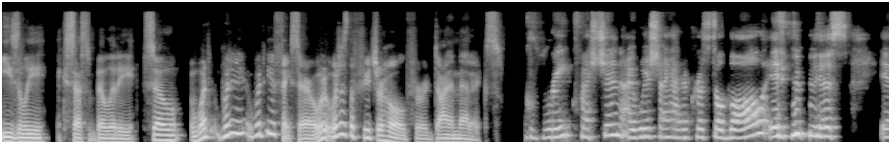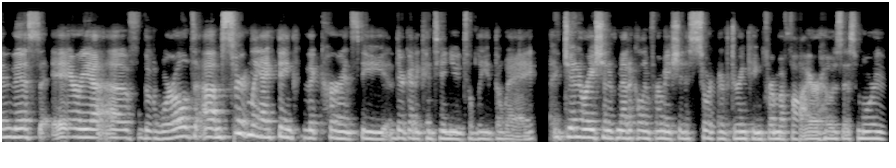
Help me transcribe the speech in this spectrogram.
easily accessibility. So, what what do you, what do you think, Sarah? What, what does the future hold for DynaMedex? Great question. I wish I had a crystal ball in this in this area of the world. Um, certainly, I think the currency, they're going to continue to lead the way. Generation of medical information is sort of drinking from a fire hose as more and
